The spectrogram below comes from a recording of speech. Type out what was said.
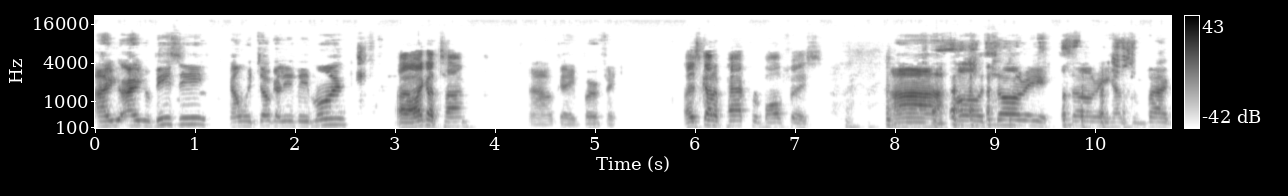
Are you are you busy? Can we talk a little bit more? Uh, I got time. Ah, okay, perfect. I just got a pack for Baldface. Ah, oh, sorry, sorry, have to back.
